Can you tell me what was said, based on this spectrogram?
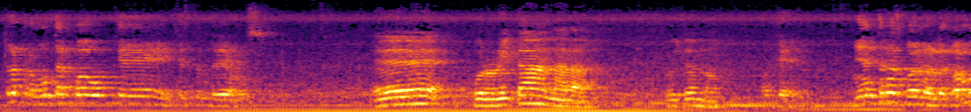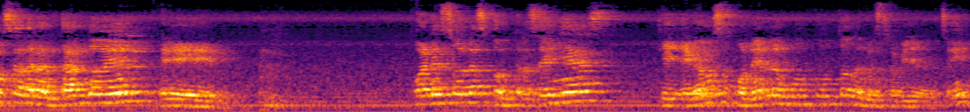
Otra pregunta, Pau, ¿qué, qué tendríamos? Eh, por ahorita nada. Ahorita no. Ok. Mientras, bueno, les vamos adelantando el eh, cuáles son las contraseñas que llegamos a poner en algún punto de nuestra vida, ¿sí?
